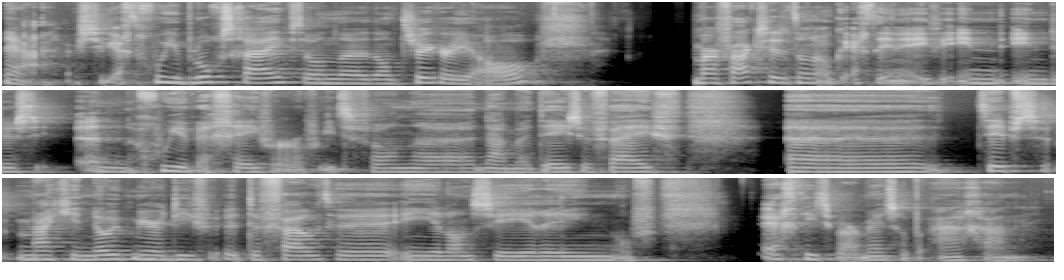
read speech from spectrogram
Nou ja, als je echt goede blog schrijft, dan, uh, dan trigger je al. Maar vaak zit het dan ook echt in, even in, in dus een goede weggever of iets van, uh, nou, met deze vijf uh, tips maak je nooit meer die, de fouten in je lancering of echt iets waar mensen op aangaan.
